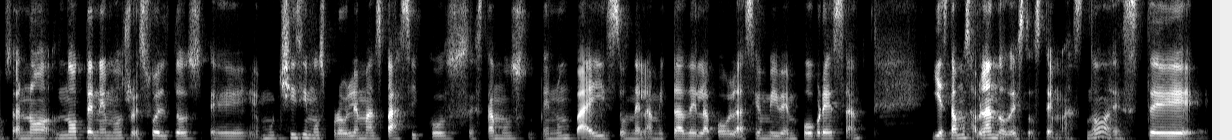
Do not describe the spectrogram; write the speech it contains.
O sea, no, no tenemos resueltos eh, muchísimos problemas básicos, estamos en un país donde la mitad de la población vive en pobreza y estamos hablando de estos temas, ¿no? Este,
